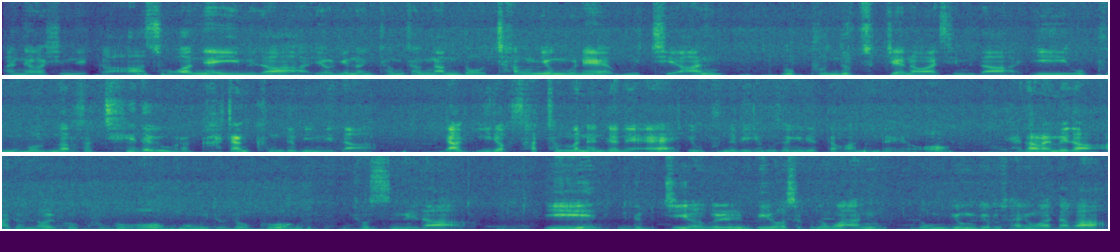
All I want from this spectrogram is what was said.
안녕하십니까 송환영입니다. 여기는 경상남도 창녕군에 위치한 우프 늪습지에 나와 있습니다. 이 우프 늪은 우리나라에서 최대 규모로 가장 큰 늪입니다. 약 1억 4천만 년 전에 이 우프 늪이 형성이 됐다고 하는데요. 대단합니다. 아주 넓고 크고 공기도 좋고 좋습니다. 이 늪 지역을 미워서 그동안 농경지로 사용하다가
